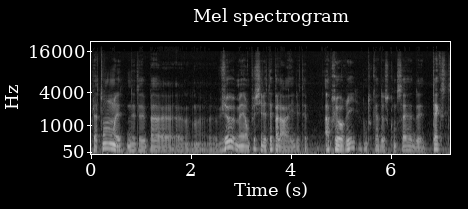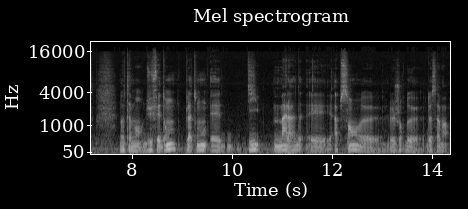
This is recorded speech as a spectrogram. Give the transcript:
Platon n'était pas vieux, mais en plus il n'était pas là. Il était a priori, en tout cas de ce qu'on sait des textes, notamment du Phédon, Platon est dit malade et absent euh, le jour de, sa mort.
